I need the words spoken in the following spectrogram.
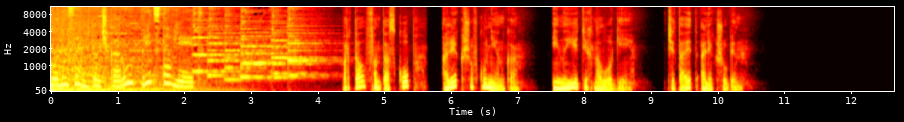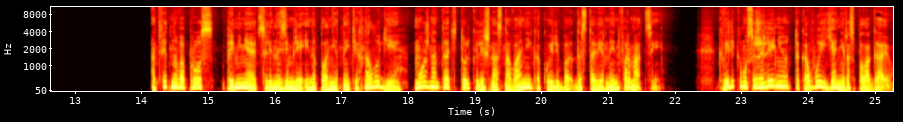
Подфм.ру представляет Портал «Фантаскоп» Олег Шевкуненко. Иные технологии. Читает Олег Шубин. Ответ на вопрос, применяются ли на Земле инопланетные технологии, можно дать только лишь на основании какой-либо достоверной информации. К великому сожалению, таковой я не располагаю.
